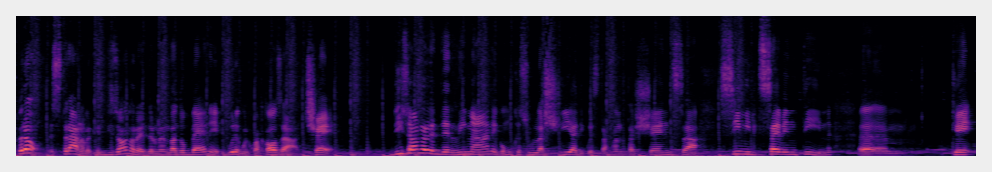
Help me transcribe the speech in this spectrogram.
Però è strano perché Dishonored non è andato bene, eppure quel qualcosa c'è. Dishonored rimane comunque sulla scia di questa fantascienza simil 17 ehm, che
